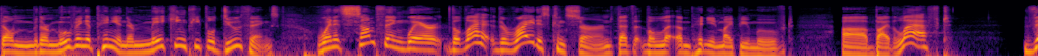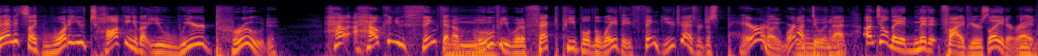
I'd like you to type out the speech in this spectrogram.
They'll, they're moving opinion. They're making people do things. When it's something where the le- the right is concerned that the, the le- opinion might be moved uh, by the left, then it's like, what are you talking about, you weird prude? how how can you think that a Mm-hmm. movie would affect people the way they think? You guys are just paranoid. We're not Mm-hmm. doing that until they admit it five years later, right?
